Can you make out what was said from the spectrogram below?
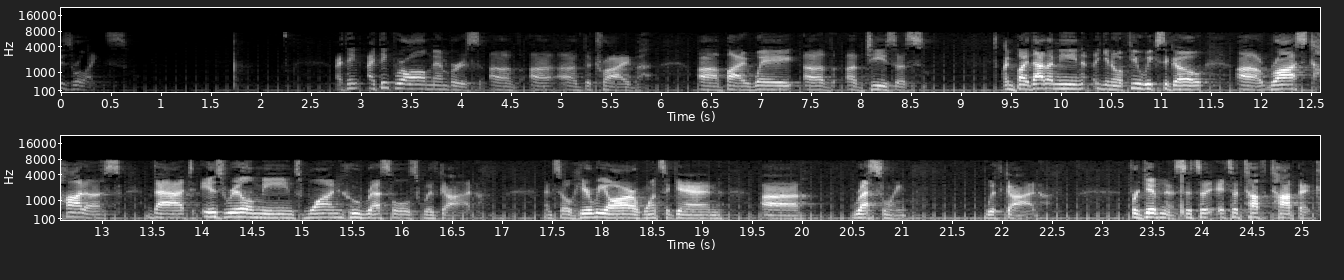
Israelites. I think, I think we're all members of, uh, of the tribe uh, by way of, of Jesus. And by that I mean, you know, a few weeks ago, uh, Ross taught us that Israel means one who wrestles with God. And so here we are once again uh, wrestling with God. Forgiveness, it's a, it's a tough topic.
